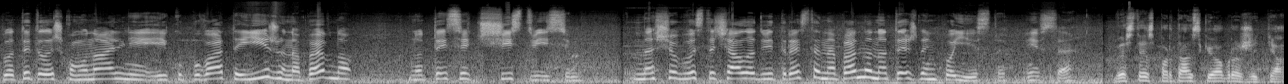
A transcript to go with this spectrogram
платити лише комунальні і купувати їжу, напевно, ну, тисяч шість-вісім. На що б вистачало 2-300, напевно, на тиждень поїсти і все. вести спартанський образ життя.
